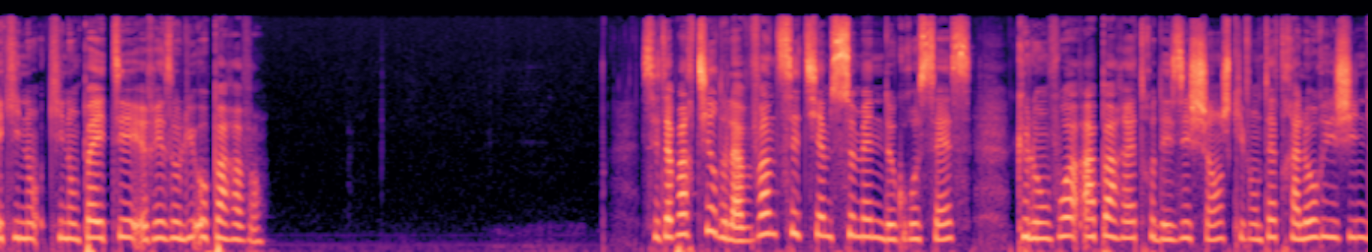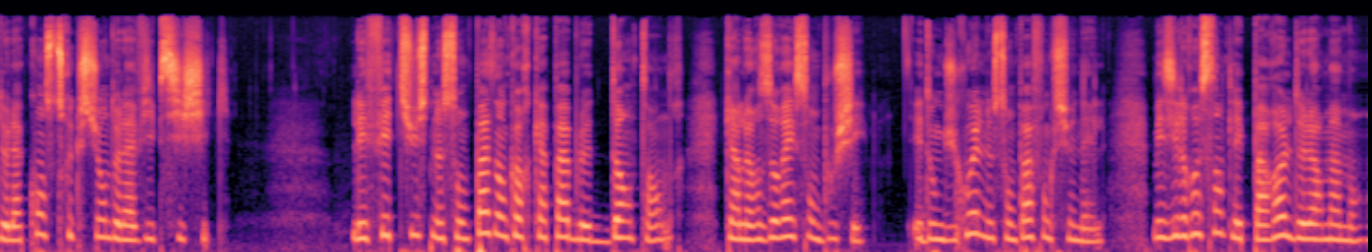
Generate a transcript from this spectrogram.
et qui n'ont pas été résolus auparavant. C'est à partir de la 27e semaine de grossesse que l'on voit apparaître des échanges qui vont être à l'origine de la construction de la vie psychique. Les fœtus ne sont pas encore capables d'entendre, car leurs oreilles sont bouchées, et donc du coup elles ne sont pas fonctionnelles, mais ils ressentent les paroles de leur maman,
